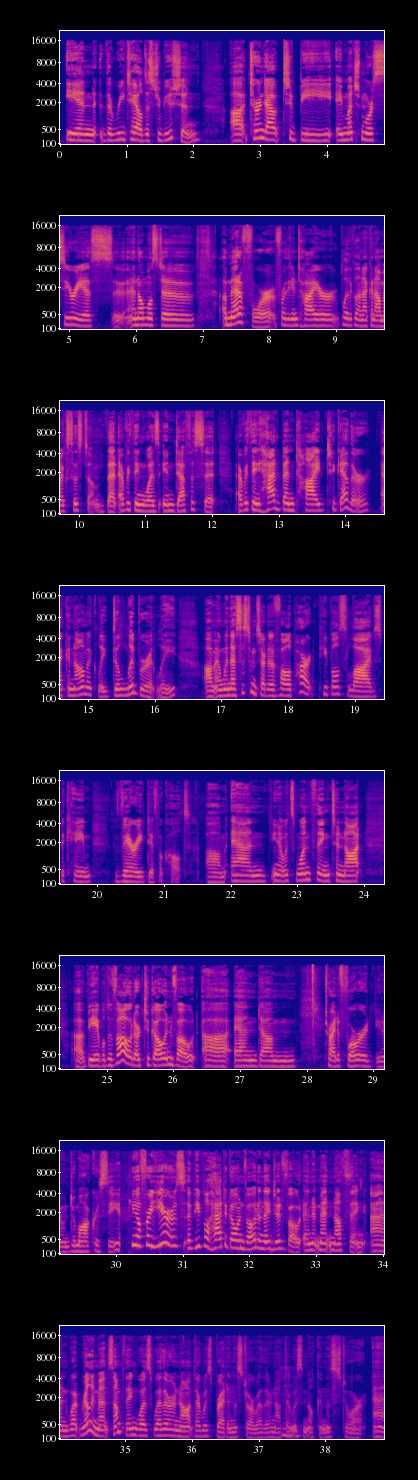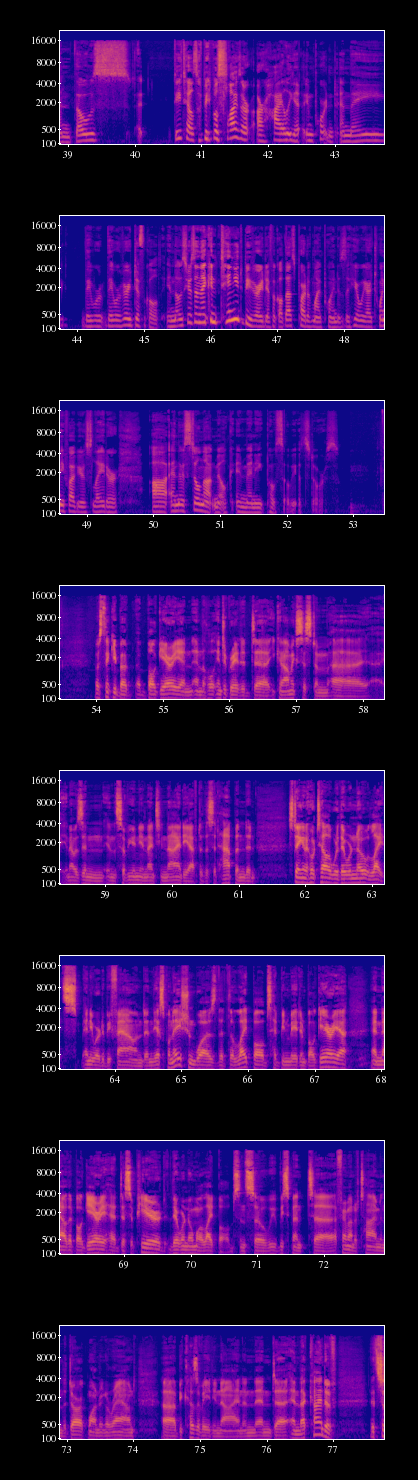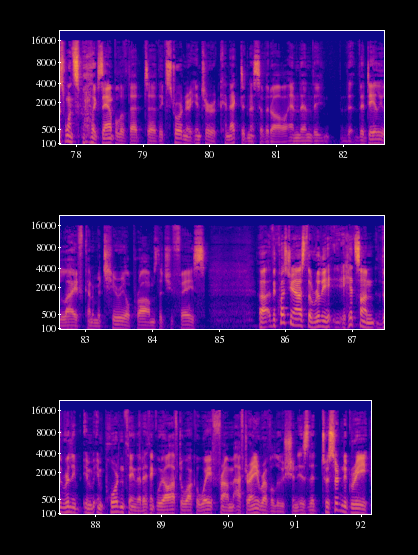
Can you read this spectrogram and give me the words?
in the retail distribution uh, turned out to be a much more serious uh, and almost a, a metaphor for the entire political and economic system. That everything was in deficit, everything had been tied together economically, deliberately. Um, and when that system started to fall apart, people's lives became very difficult. Um, and, you know, it's one thing to not uh, be able to vote or to go and vote uh, and um, try to forward, you know, democracy. You know, for years, uh, people had to go and vote, and they did vote, and it meant nothing. And what really meant something was whether or not there was bread in the store, whether or not mm. there was milk in the store. And those uh, details of people's lives are, are highly important, and they they were they were very difficult in those years, and they continue to be very difficult. That's part of my point. Is that here we are, 25 years later, uh, and there's still not milk in many post-Soviet stores. I was thinking about uh, Bulgaria and, and, the whole integrated uh, economic system. Uh, you know, I was in, in the Soviet Union in 1990 after this had happened and staying in a hotel where there were no lights anywhere to be found. And the explanation was that the light bulbs had been made in Bulgaria, and now that Bulgaria had disappeared, there were no more light bulbs. And so we, we spent uh, a fair amount of time in the dark wandering around uh, because of 89. And, and, uh, and that kind of it's just one small example of that uh, the extraordinary interconnectedness of it all, and then the, the, the daily life kind of material problems that you face. Uh, the question you asked, though, really hits on the really important thing that I think we all have to walk away from after any revolution is that to a certain degree,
